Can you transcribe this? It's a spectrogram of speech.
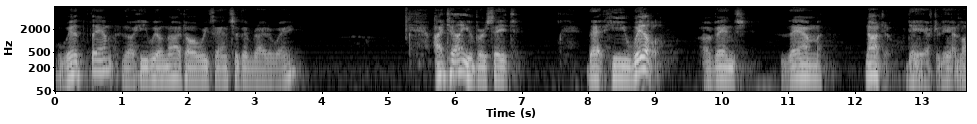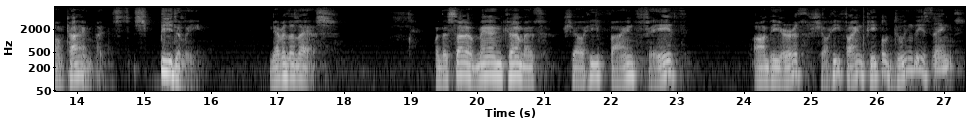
with them, though he will not always answer them right away? I tell you, verse 8, that he will avenge them, not day after day, a long time, but speedily. Nevertheless, when the Son of Man cometh, shall he find faith on the earth? Shall he find people doing these things?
